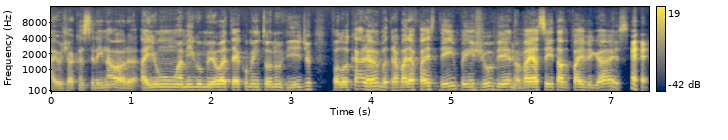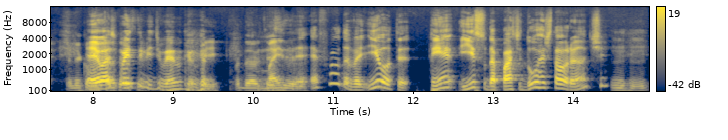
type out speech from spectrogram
Aí eu já cancelei na hora. Aí um amigo meu até comentou no vídeo, falou, caramba, trabalha faz tempo, hein, Juvena, vai aceitar do Five Guys? Ele É, eu acho que foi assim. esse vídeo mesmo que eu vi. Mas sido. é, é foda, velho. E outra, tem isso da parte do restaurante Uhum.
